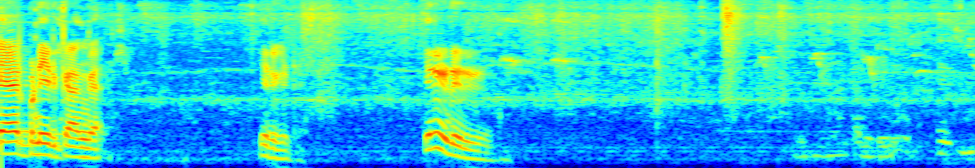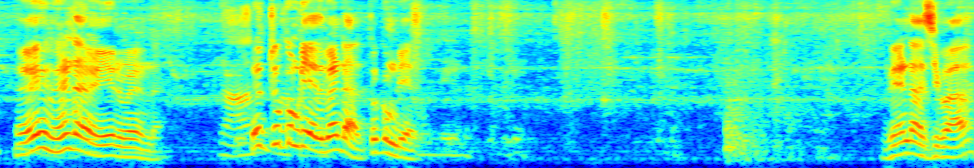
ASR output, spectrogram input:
தயார் பண்ணியிருக்காங்க. இருக்கட்டும் இருக்கட்டும் இருக்கட்டும் ஏ வேண்டாம் ஏறு வேண்டாம். தூக்க முடியாது வேண்டாம் தூக்க முடியாது. வேண்டாம் சிவா.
